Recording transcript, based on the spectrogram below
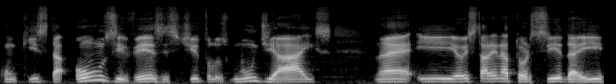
conquista 11 vezes títulos mundiais, né, e eu estarei na torcida aí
